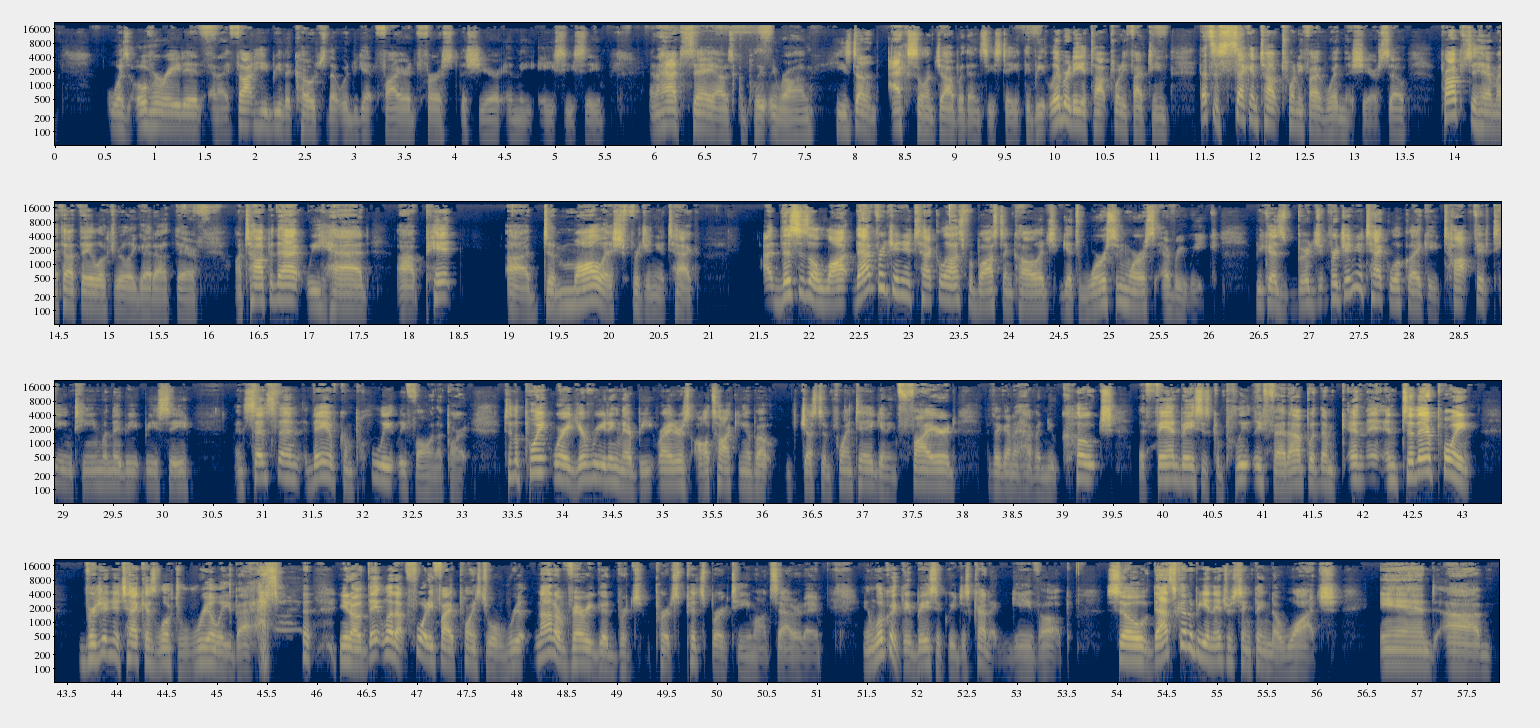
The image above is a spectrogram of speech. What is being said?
was overrated, and I thought he'd be the coach that would get fired first this year in the ACC. And I had to say I was completely wrong. He's done an excellent job with NC State. They beat Liberty, a top 25 team. That's a second top 25 win this year. So props to him. I thought they looked really good out there. On top of that, we had uh, Pitt uh, demolish Virginia Tech. Uh, this is a lot. That Virginia Tech loss for Boston College gets worse and worse every week because Virginia Tech looked like a top 15 team when they beat BC. And since then, they have completely fallen apart to the point where you're reading their beat writers all talking about Justin Fuente getting fired, they're going to have a new coach, the fan base is completely fed up with them. And, and to their point, Virginia Tech has looked really bad. you know, they let up 45 points to a real, not a very good Pittsburgh team on Saturday. And looked like they basically just kind of gave up. So that's going to be an interesting thing to watch and um,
